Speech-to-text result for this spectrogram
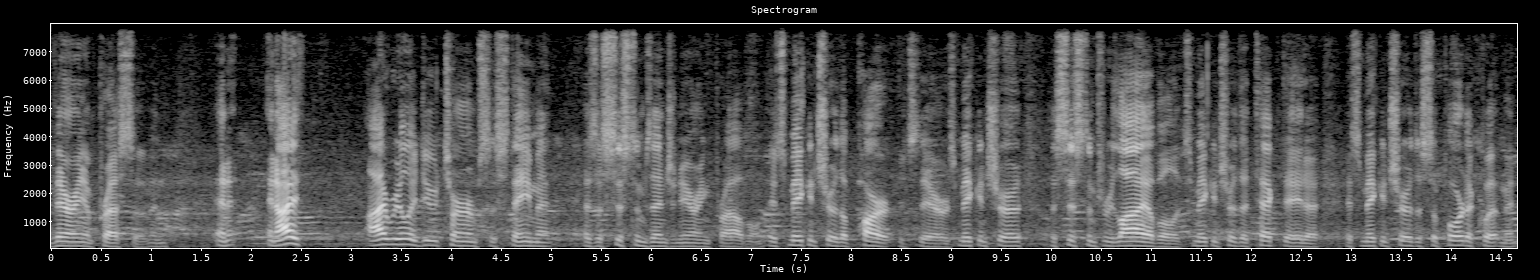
very impressive. And, and, and I, I really do term sustainment as a systems engineering problem. It's making sure the part is there, it's making sure the system's reliable, it's making sure the tech data, it's making sure the support equipment,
